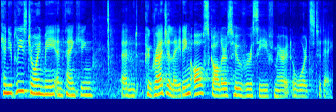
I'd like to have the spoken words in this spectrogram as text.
Can you please join me in thanking and congratulating all scholars who've received merit awards today?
